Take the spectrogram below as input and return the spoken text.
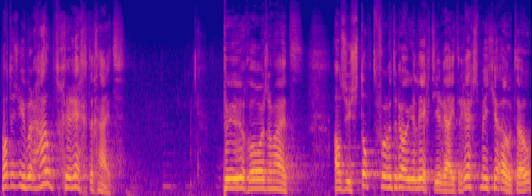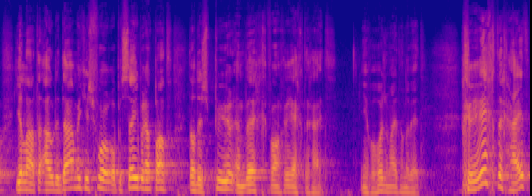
Wat is überhaupt gerechtigheid? Puur gehoorzaamheid. Als u stopt voor het rode licht, je rijdt rechts met je auto, je laat de oude dametjes voor op het zebrapad, dat is puur een weg van gerechtigheid. In gehoorzaamheid aan de wet. Gerechtigheid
